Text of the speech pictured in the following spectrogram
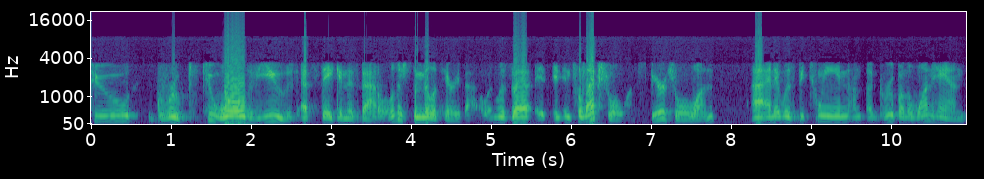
two groups, two world views at stake in this battle. It wasn't just a military battle; it was uh, an intellectual one, spiritual one, uh, and it was between a group on the one hand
